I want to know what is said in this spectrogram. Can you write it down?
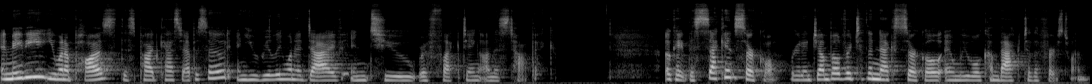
And maybe you want to pause this podcast episode and you really want to dive into reflecting on this topic. Okay, the second circle, we're going to jump over to the next circle and we will come back to the first one.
